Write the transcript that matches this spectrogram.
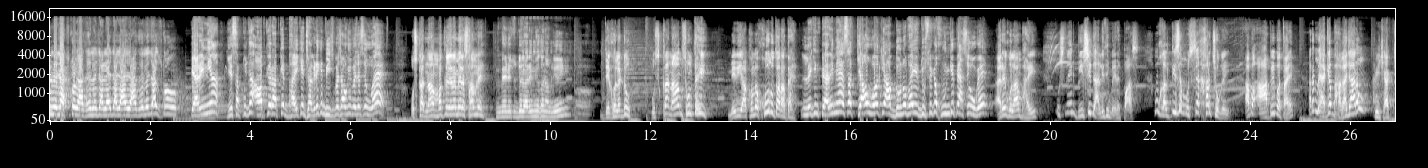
ले जा इसको यहाँ से ले जा ले जा यहाँ से ले जा इसको। प्यारे मियाँ ये सब कुछ ना आपके और आपके भाई के झगड़े के बीच बचाव की वजह से हुआ है? उसका नाम मत लेना मेरे सामने। मैंने तो दुलारी मियाँ का नाम लिया ही नहीं। देखो लड्डू उसका नाम सुनते ही मेरी आँखों में खून उतर आता है। लेकिन प्यारे मियाँ ऐसा क्या हुआ कि आप दोनों भाई एक दूसरे के खून के प्यासे हो गए? अरे गुलाम भाई उसने एक बीसी डाली थी मेरे पास। वो गलती से मुझसे खर्च हो गई। अब आप ही बताएँ अरे मैं क्या भागा जा रहा हूँ? पीछे हट।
